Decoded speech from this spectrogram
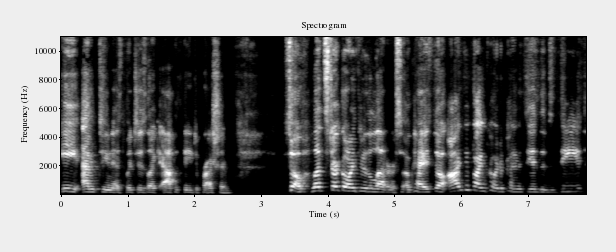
E, emptiness, which is like apathy, depression. So let's start going through the letters. Okay. So I define codependency as a disease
